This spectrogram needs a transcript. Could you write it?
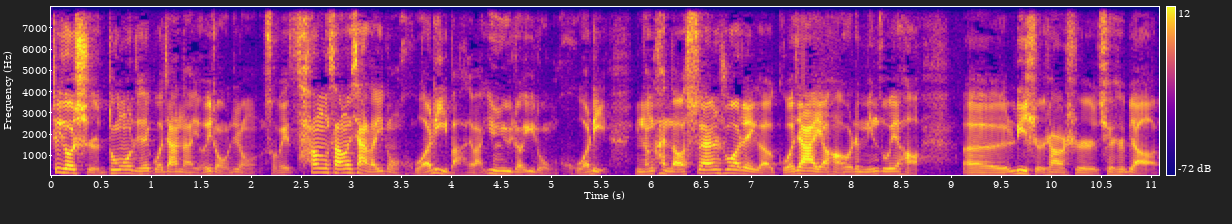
这就使东欧这些国家呢，有一种这种所谓沧桑下的一种活力吧，对吧？孕育着一种活力。你能看到，虽然说这个国家也好，或者民族也好，呃，历史上是确实比较。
